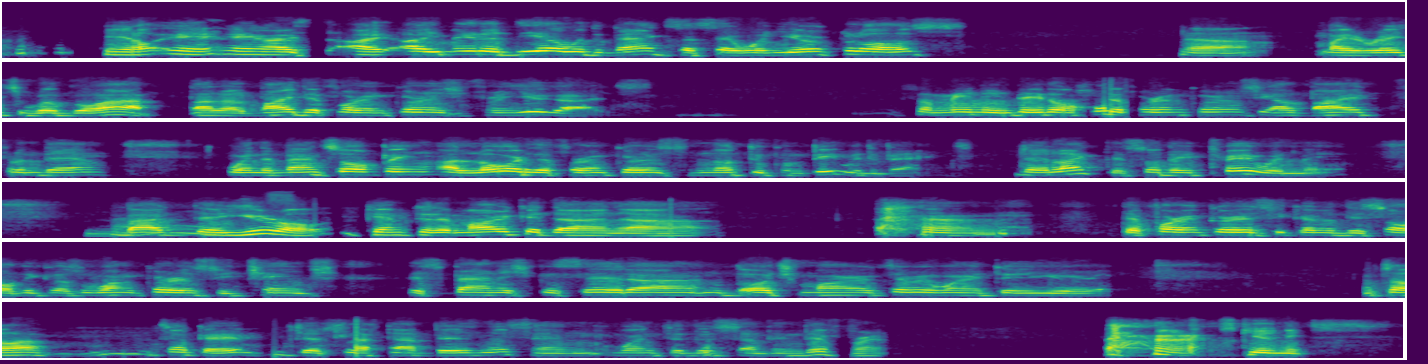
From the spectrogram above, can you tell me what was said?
you know," and, and I, I I made a deal with the banks. I said, "When you're closed, uh, my rates will go up, but I'll buy the foreign currency from you guys." So meaning they don't hold the foreign currency, I'll buy it from them. When the banks open, I lower the foreign currency not to compete with the banks. They liked it, so they trade with me. But the euro came to the market and uh, the foreign currency kind of dissolved because one currency changed the Spanish peseta, Dutch marks, everyone into the euro. So uh, it's okay, just left that business and went to do something different. Excuse me.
